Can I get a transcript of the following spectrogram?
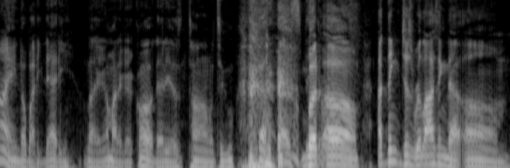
I ain't nobody daddy. Like I might have got called daddy as a time or two. But um I think just realizing that um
